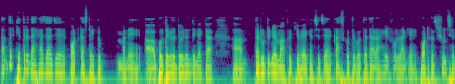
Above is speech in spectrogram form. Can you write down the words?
তাদের ক্ষেত্রে দেখা যায় যে পডকাস্টটা একটু মানে বলতে গেলে দৈনন্দিন একটা তার রুটিনের মাফিকই হয়ে গেছে যে কাজ করতে করতে তারা হেডফোন লাগিয়ে পডকাস্ট শুনছেন।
